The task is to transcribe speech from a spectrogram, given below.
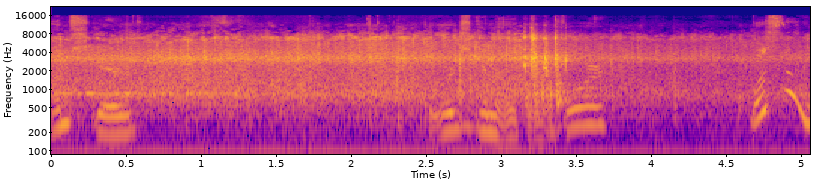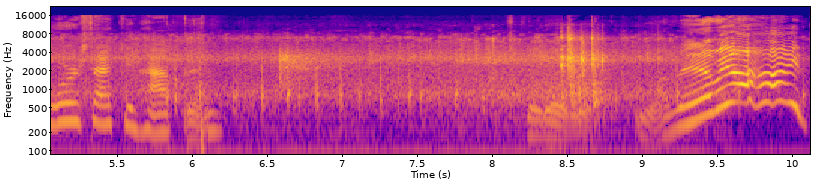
I'm scared. We're just gonna open the door. What's the worst that can happen? Wait, wait, wait. Love it. We gotta hide!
